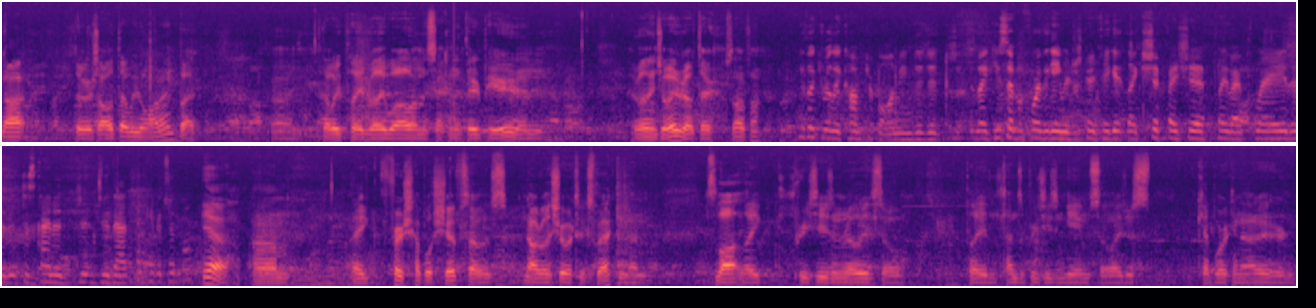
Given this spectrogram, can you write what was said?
not the result that we wanted, but um, thought we played really well in the second and third period, and I really enjoyed it out there. It was a lot of fun. You looked really comfortable. I mean, did it, like you said before the game, you're just going to take it like shift by shift, play by play? Did it just kind of do that to keep it simple? Yeah, um, like first couple shifts, I was not really sure what to expect, and then it's a lot like preseason really. So played tons of preseason games, so I just kept working at it and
